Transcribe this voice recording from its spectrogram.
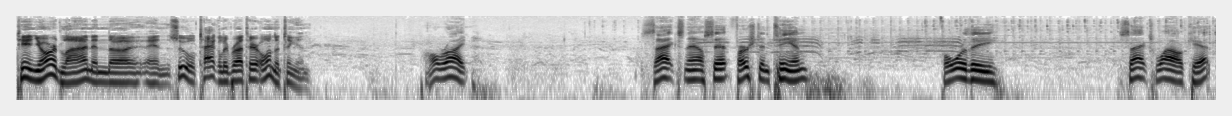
ten yard line, and uh, and Sewell tackled him right there on the ten. All right. Saks now set first and ten for the Saks Wildcats.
